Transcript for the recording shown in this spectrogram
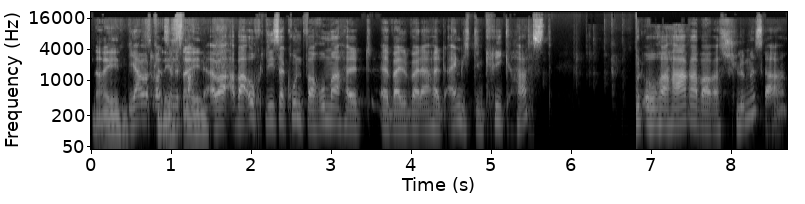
Nein, Ja, aber das kann trotzdem, nicht das macht, sein. aber, aber auch dieser Grund, warum er halt, äh, weil, weil er halt eigentlich den Krieg hasst. Und Orahara war was Schlimmes da.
